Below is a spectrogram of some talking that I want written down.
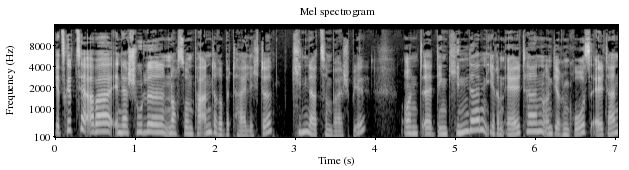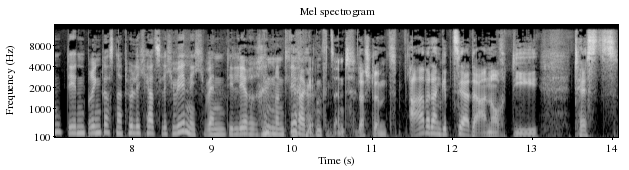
Jetzt gibt's ja aber in der Schule noch so ein paar andere Beteiligte, Kinder zum Beispiel. Und äh, den Kindern, ihren Eltern und ihren Großeltern, denen bringt das natürlich herzlich wenig, wenn die Lehrerinnen und Lehrer geimpft sind. Das stimmt. Aber dann gibt's ja da noch die Tests,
